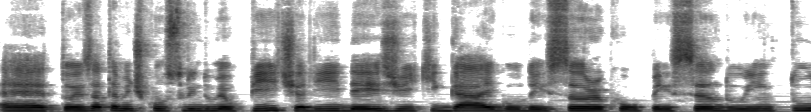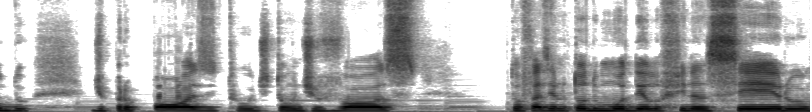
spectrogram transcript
estou é, exatamente construindo meu pitch ali, desde Ikigai, Golden Circle, pensando em tudo de propósito, de tom de voz, estou fazendo todo o modelo financeiro,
